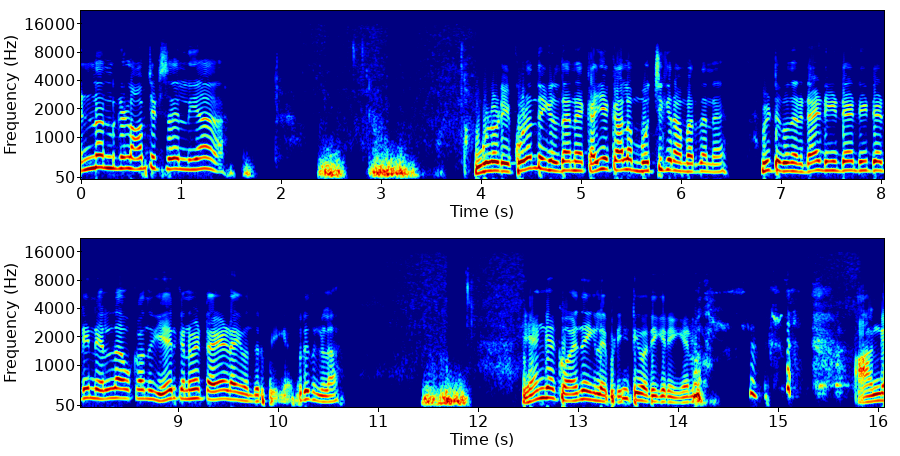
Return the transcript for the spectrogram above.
எண்ணங்கள் ஆப்ஜெக்ட்ஸா இல்லையா? உங்களுடைய குழந்தைகள் தானே கையை காலம் முச்சிக்கிற மாதிரி தானே? வீட்டுக்கு வந்து டேடி டேடி டேடின்னு எல்லாம் உட்காந்து ஏற்கனவே டயர்டாகி வந்திருப்பீங்க. புரியுதுங்களா? எங்க குழந்தைங்களை இப்படி எட்டி வதைக்கிறீங்கன்னு அங்க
